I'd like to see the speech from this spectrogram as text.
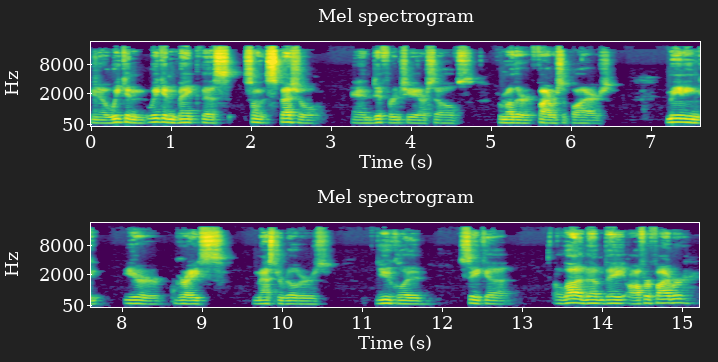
you know we can we can make this something special and differentiate ourselves from other fiber suppliers, meaning your Grace, Master Builders, Euclid, Sika, a lot of them they offer fiber,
